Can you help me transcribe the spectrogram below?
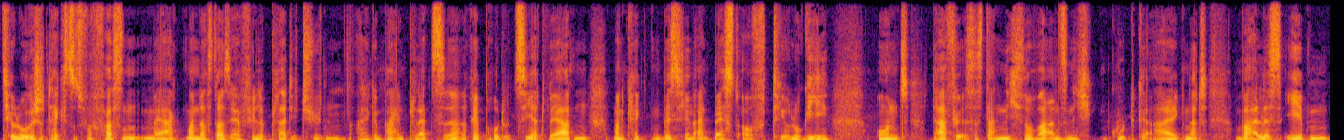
theologische Texte zu verfassen, merkt man, dass da sehr viele Plattitüden, Allgemeinplätze reproduziert werden. Man kriegt ein bisschen ein Best-of Theologie und dafür ist es dann nicht so wahnsinnig gut geeignet, weil es eben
